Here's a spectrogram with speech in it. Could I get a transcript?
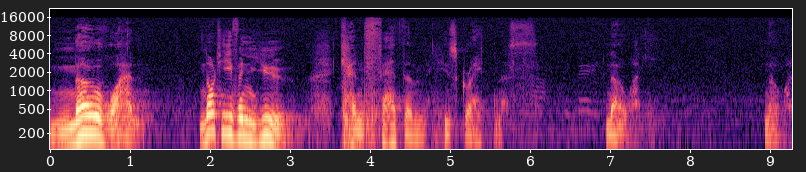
no one, not even you, can fathom his greatness. No one. No one.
